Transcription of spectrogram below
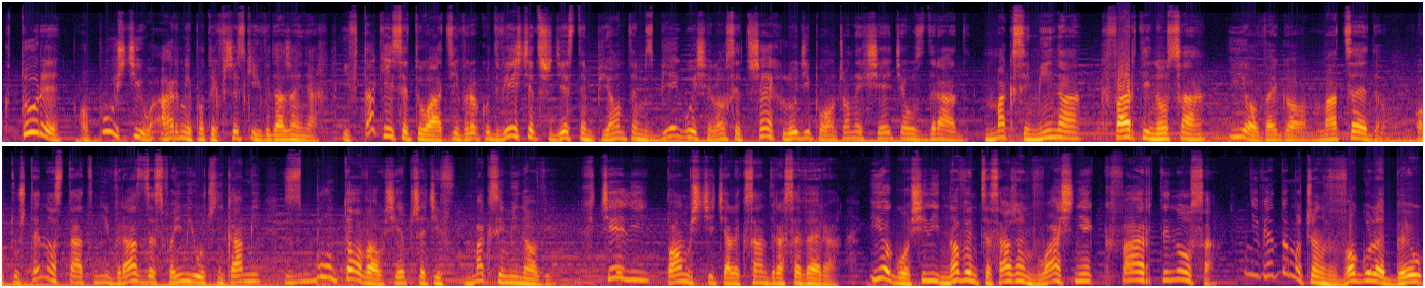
który opuścił armię po tych wszystkich wydarzeniach. I w takiej sytuacji w roku 235 zbiegły się losy trzech ludzi połączonych siecią zdrad: Maksymina, Quartinusa i owego Macedo. Otóż ten ostatni wraz ze swoimi łucznikami zbuntował się przeciw Maksyminowi. Chcieli pomścić Aleksandra Severa i ogłosili nowym cesarzem właśnie Quartynusa. Nie wiadomo, czy on w ogóle był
